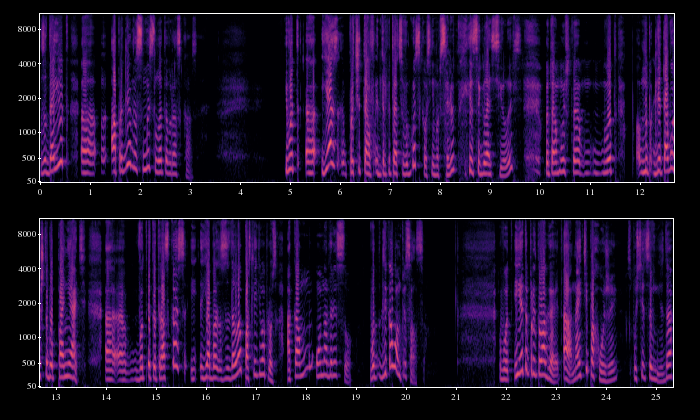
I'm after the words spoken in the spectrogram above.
задает э, определенный смысл этого рассказа. И вот э, я, прочитав интерпретацию Выгодского, с ним абсолютно не согласилась, потому что вот ну, для того, чтобы понять э, э, вот этот рассказ, я бы задала последний вопрос. А кому он адресован? Вот для кого он писался? Вот. И это предполагает, а, найти похожие, спуститься вниз, да.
